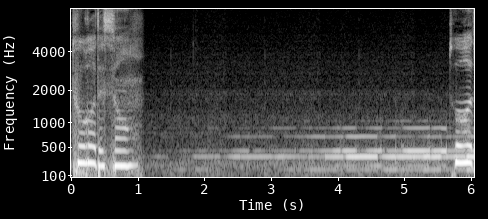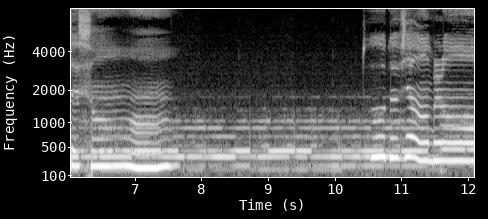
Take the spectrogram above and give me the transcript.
Tout redescend. Tout redescend. Tout devient blanc.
